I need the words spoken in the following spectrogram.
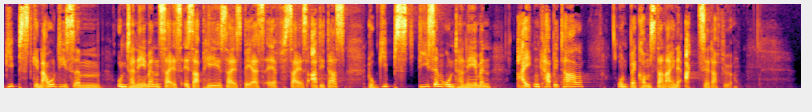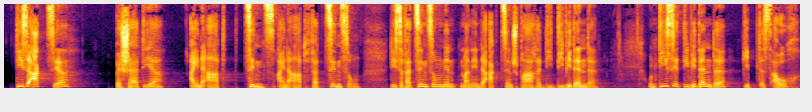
gibst genau diesem Unternehmen, sei es SAP, sei es BASF, sei es Adidas, du gibst diesem Unternehmen Eigenkapital und bekommst dann eine Aktie dafür. Diese Aktie beschert dir eine Art Zins, eine Art Verzinsung. Diese Verzinsung nennt man in der Aktiensprache die Dividende. Und diese Dividende gibt es auch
